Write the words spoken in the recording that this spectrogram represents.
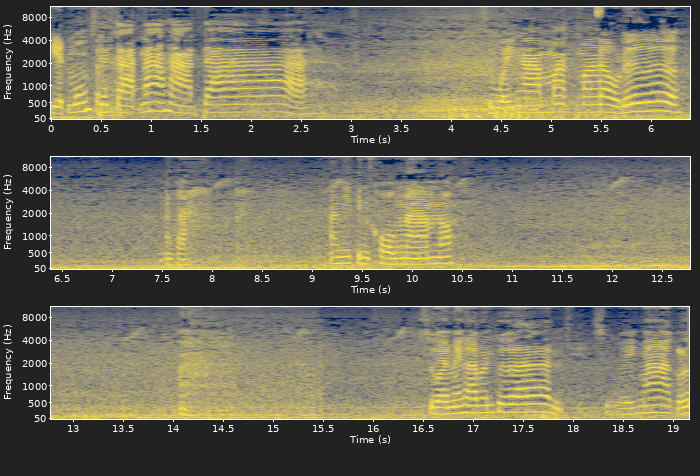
เจ็ดโมงบรรยากาศหน้าหาดจ้า สวยงามมากมากเจ้าเด้อนะคะ อันนี้เป็นคลองน้ำเนาะ สวยไหมคะเพื่อนๆ สวยมากเล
